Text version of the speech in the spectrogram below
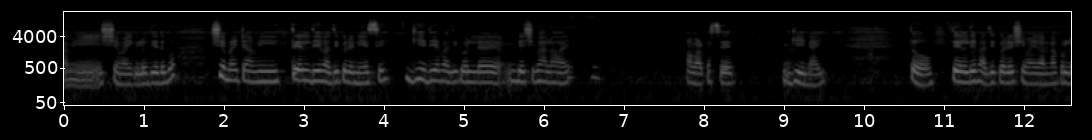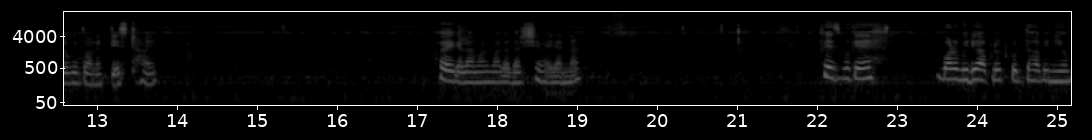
আমি সেমাইগুলো দিয়ে দেবো। সেমাইটা আমি তেল দিয়ে ভাজি করে নিয়েছি। ঘি দিয়ে ভাজি করলে বেশি ভালো হয়। আমার কাছে ঘি নাই। তো তেল দিয়ে ভাজি করে সেমাই রান্না করলেও কিন্তু অনেক টেস্ট হয়। হয়ে গেল আমার মজাদার সেমাই রান্না। ফেসবুকে বড় ভিডিও আপলোড করতে হবে নিয়ম।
